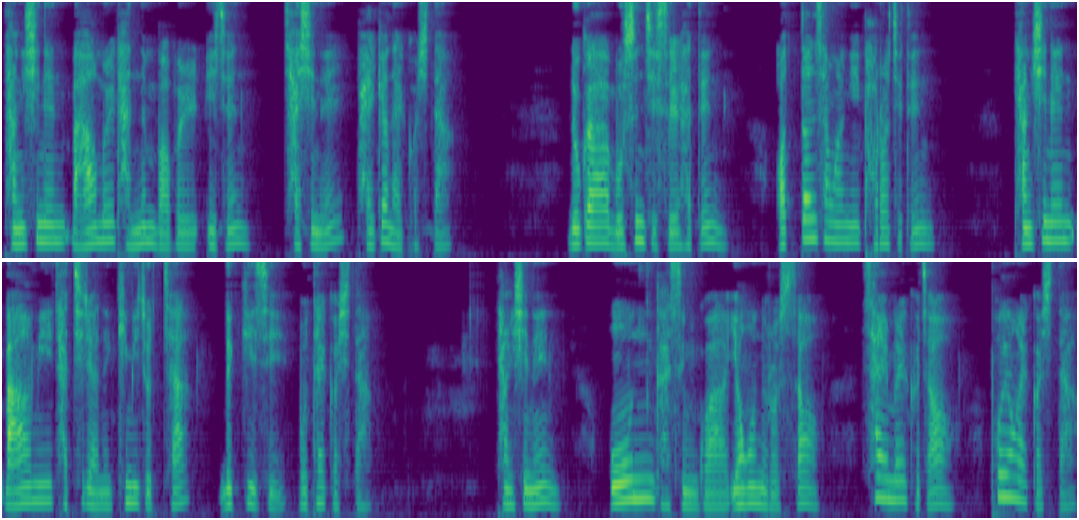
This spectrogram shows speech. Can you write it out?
당신은 마음을 닫는 법을 잊은 자신을 발견할 것이다. 누가 무슨 짓을 하든 어떤 상황이 벌어지든 당신은 마음이 닫히려는 기미조차 느끼지 못할 것이다. 당신은 온 가슴과 영혼으로서 삶을 그저 포용할 것이다.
